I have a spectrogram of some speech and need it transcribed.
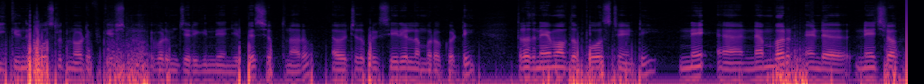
ఈ క్రింది పోస్టులకు నోటిఫికేషన్ ఇవ్వడం జరిగింది అని చెప్పేసి చెప్తున్నారు అవి వచ్చేటప్పటికి సీరియల్ నెంబర్ ఒకటి తర్వాత నేమ్ ఆఫ్ ద పోస్ట్ ఏంటి నే uh, number and uh, nature of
